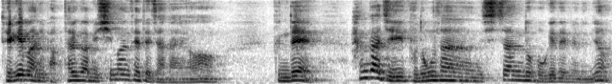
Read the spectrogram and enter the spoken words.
되게 많이 박탈감이 심한 세대잖아요. 근데 한 가지 부동산 시장도 보게 되면은요,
